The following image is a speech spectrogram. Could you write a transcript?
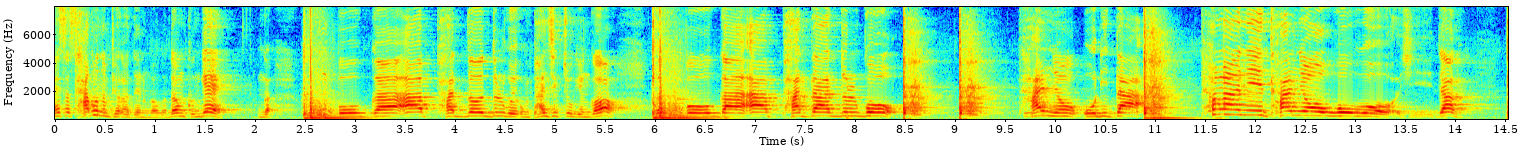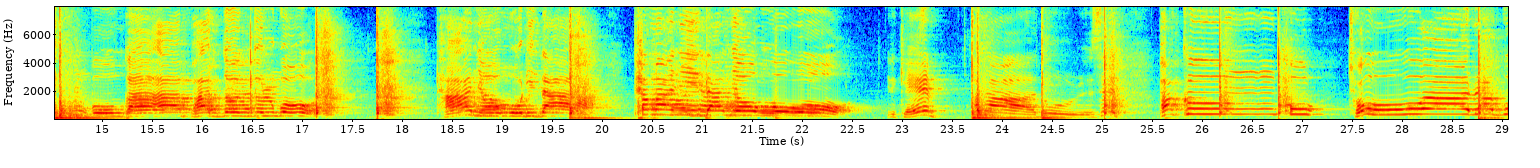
해서 사분음표가 되는 거거든. 그게 그러니까 흥보가 받아들고 이건 반식 쪽인 거. 흥보가 받아들고 다녀오리다. 평안히 다녀오고 시작. 흥보가 받아들고 다녀오리다. 평안히 다녀오고 이렇게 하나 둘 셋. 박 흥고 좋아라고.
